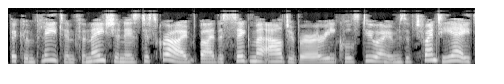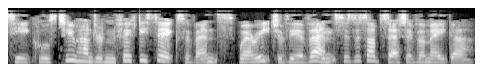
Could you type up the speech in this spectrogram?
The complete information is described by the sigma algebra equals 2 ohms of 28 equals 256 events, where each of the events is a subset of omega.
